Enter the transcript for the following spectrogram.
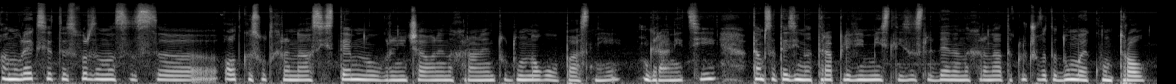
анорексията е свързана с а, отказ от храна, системно ограничаване на храненето до много опасни граници. Там са тези натрапливи мисли за следене на храната. Ключовата дума е контрол –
